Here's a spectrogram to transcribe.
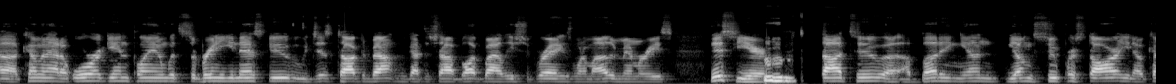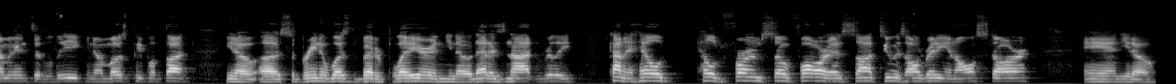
uh, coming out of Oregon, playing with Sabrina Ionescu, who we just talked about, who got the shot blocked by Allisha Gray, is one of my other memories this year. Mhm. Satou, a, a budding young young superstar, you know, coming into the league. You know, most people thought, you know, uh, Sabrina was the better player, and you know that is not really kind of held held firm so far as Satou is already an all star, and you know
